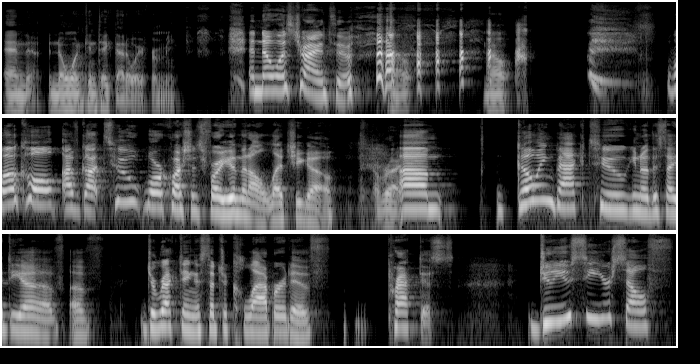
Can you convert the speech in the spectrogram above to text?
and no one can take that away from me. And no one's trying to. No, no. well, Cole, I've got two more questions for you and then I'll let you go. All right. Um, going back to, you know, this idea of, of directing is such a collaborative practice. Do you see yourself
